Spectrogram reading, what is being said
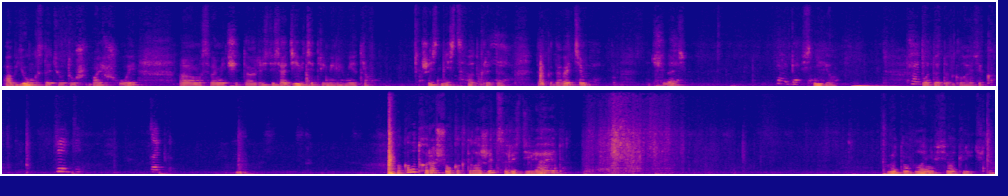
Объем, кстати, у туши большой. А, мы с вами читали. Здесь а 9,3 миллиметров. 6 месяцев открытая. Так, давайте начинать с нее. Вот этот глазик. Пока вот хорошо как-то ложится, разделяет. В этом плане все отлично.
